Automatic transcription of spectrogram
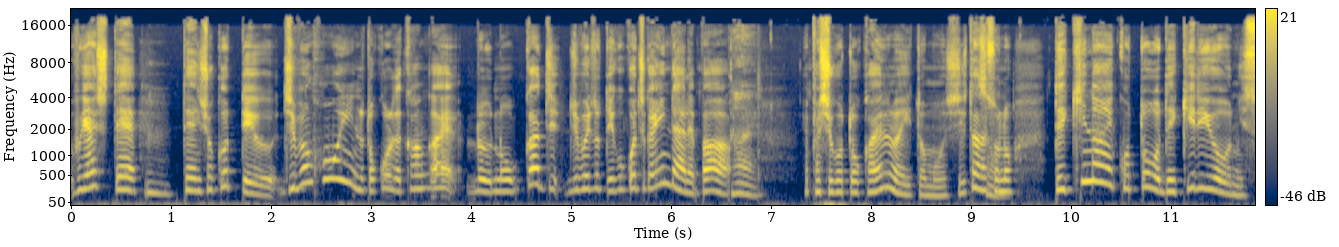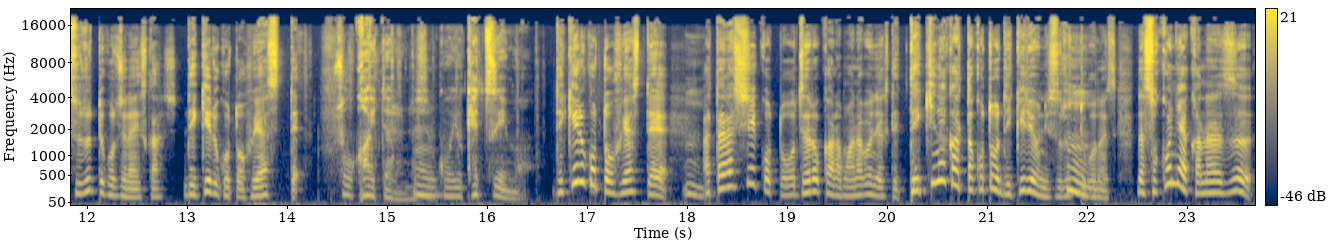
増やしてうん。転職っていう自分本位のところで考えるのがじ自分にとって居心地がいいんであれば、はいやっぱ仕事を変えるのはいいと思うし、ただその、できないことをできるようにするってことじゃないですか。できることを増やすって。そう書いてあるんですよ、こういう決意も。できることを増やして、うん。新しいことをゼロから学ぶんじゃなくて、できなかったことをできるようにするってことです。だからそこには必ず、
